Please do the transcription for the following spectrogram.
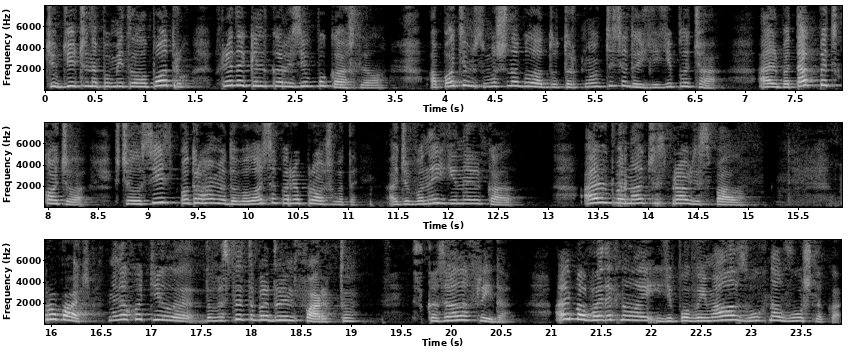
Щоб дівчина помітила подруг, Фріда кілька разів покашляла, а потім змушена була доторкнутися до її плеча. Альба так підскочила, що Лусі з подругами довелося перепрошувати, адже вони її не лякали. Альба наче справді спала. Пробач, ми не хотіли довести тебе до інфаркту, сказала Фріда. Альба видихнула і повиймала звук навушника,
